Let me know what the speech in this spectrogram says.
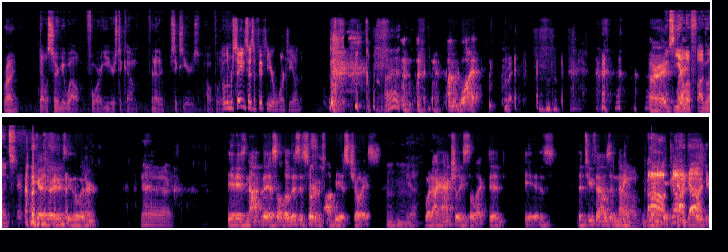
Right. That will serve you well for years to come, for another six years, hopefully. Well, the Mercedes has a 50 year warranty on it. What? On what? All right. Those yellow fog lights. You guys ready to see the winner? Yeah. It is not this, although this is sort of an obvious choice. Mhm. Yeah. What I actually selected is the 2009. Oh, Lincoln God. God, God,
